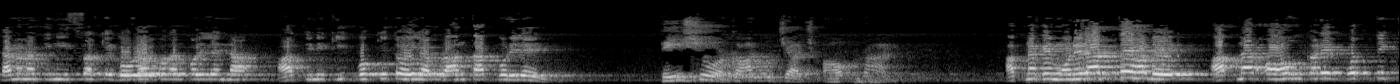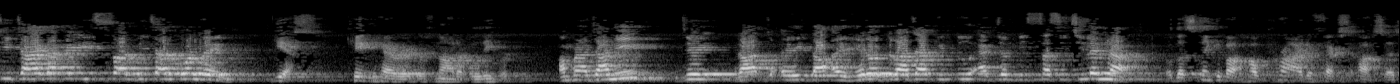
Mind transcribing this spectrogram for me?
কেননা তিনি ঈশ্বরকে গৌরব প্রদান করিলেন না আর তিনি কি বক্ষিত হইয়া প্রাণ ত্যাগ করিলেন Be sure God will judge all pride. আপনাকে মনে রাখতে হবে আপনার অহংকারের প্রত্যেকটি জায়গাকে ঈশ্বর বিচার করবেন Yes, King Herod was not a believer. আমরা জানি যে এই হেরোদ রাজা কিন্তু একজন বিশ্বাসী ছিলেন না Well, let's think about how pride affects us as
